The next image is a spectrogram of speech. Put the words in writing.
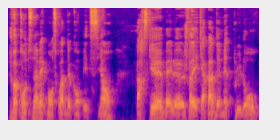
je vais continuer avec mon squat de compétition parce que ben là je vais être capable de mettre plus lourd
